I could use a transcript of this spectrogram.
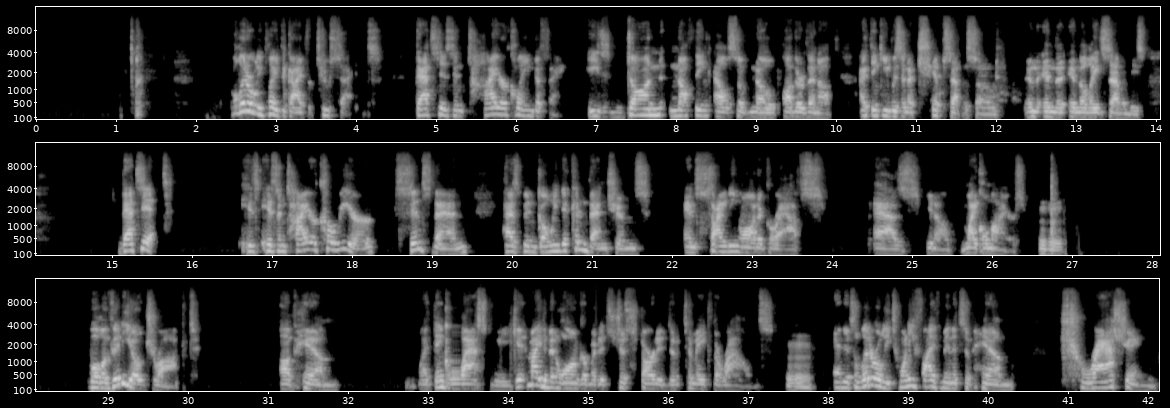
literally played the guy for two seconds. That's his entire claim to fame. He's done nothing else of note other than a. I think he was in a Chips episode in in the in the late seventies. That's it. His his entire career since then has been going to conventions and signing autographs as you know Michael Myers. Mhm. Well, a video dropped of him, I think last week. It might have been longer, but it's just started to, to make the rounds. Mhm. And it's literally 25 minutes of him trashing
